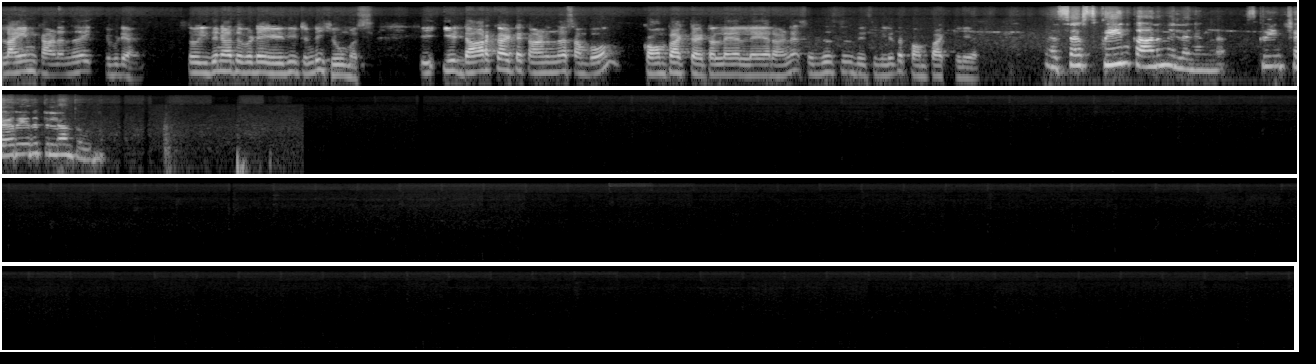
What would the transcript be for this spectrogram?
ലൈൻ കാണുന്നത് ഇവിടെയാണ്. സോ ഇതിനകത്ത് ഇവിടെ എഴുതിയിട്ടുണ്ട് ഹ്യൂമസ്. ഈ ഡാർക്ക് ആയിട്ട് കാണുന്ന സംഭവം കോമ്പാക്റ്റ് ആയിട്ടുള്ള ലെയർ ആണ് so this is basically the compact layer sir screen കാണുന്നില്ല ഞങ്ങൾ. സ്ക്രീൻ ഷെയർ ചെയ്തിട്ടില്ല എന്ന് തോന്നുന്നു.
